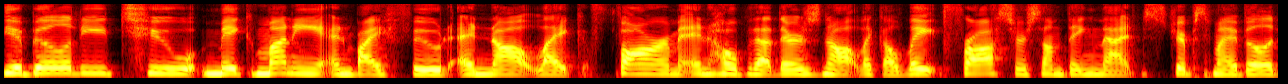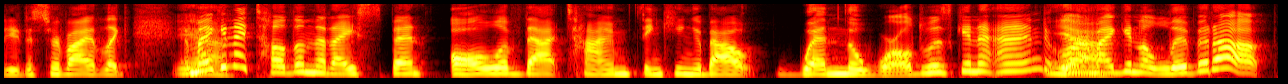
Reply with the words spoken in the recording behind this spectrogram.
the ability to make money and buy food and not like farm and hope that there's not like a late frost or something that strips my ability to survive. Like, am I going to tell them that I spent all of that time thinking about when the world was going to end, or am I going to live it up?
